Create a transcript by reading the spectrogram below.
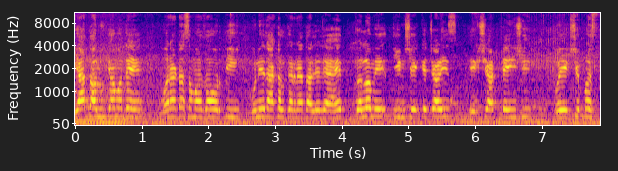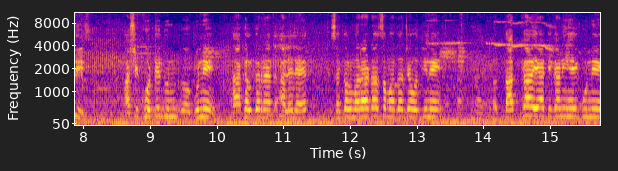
या तालुक्यामध्ये मराठा समाजावरती गुन्हे दाखल करण्यात आलेले आहेत. कलम ए तीनशे एक्केचाळीस एकशे अठ्ठ्याऐंशी व एकशे पस्तीस असे खोटे दुन गुन्हे दाखल करण्यात आलेले आहेत. सकल मराठा समाजाच्या वतीने तात्काळ या ठिकाणी हे गुन्हे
